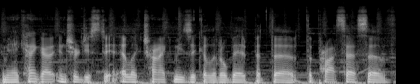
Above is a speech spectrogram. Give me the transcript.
I mean, I kind of got introduced to electronic music a little bit, but the the process of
